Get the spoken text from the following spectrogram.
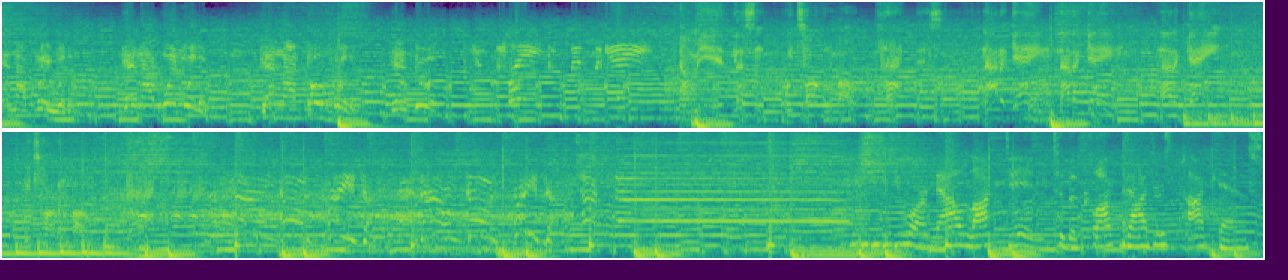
Cannot play with him. Cannot win with him. Cannot coach with him. Can't do it. You play to the game. I mean, listen, we talking about practice. Not a game, not a game, not a game. We talking about practice. Down goes Frazier. Down goes You are now locked in to the Clock Dodgers podcast.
